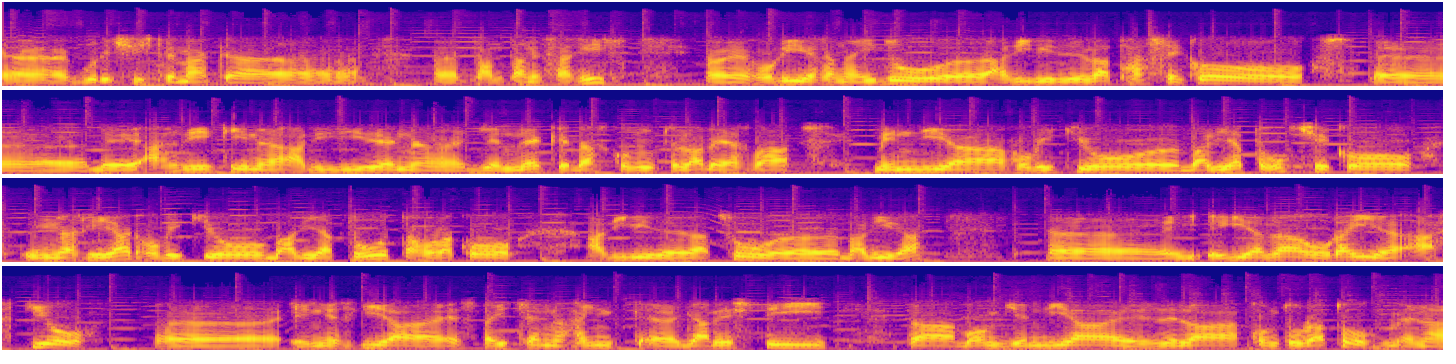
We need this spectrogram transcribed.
uh, gure sistemak uh, uh, ezagiz. Hori eran nahi du adibide bat haseko uh, be ardiekin ari diren jendek beharko dutela behar ba mendia hobikio baliatu, txeko ungarriak hobikio baliatu eta horako adibide batzu uh, balira. Uh, egia da orai artio uh, energia ez baitzen hain uh, garesti eta bon, jendia ez dela konturatu, baina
